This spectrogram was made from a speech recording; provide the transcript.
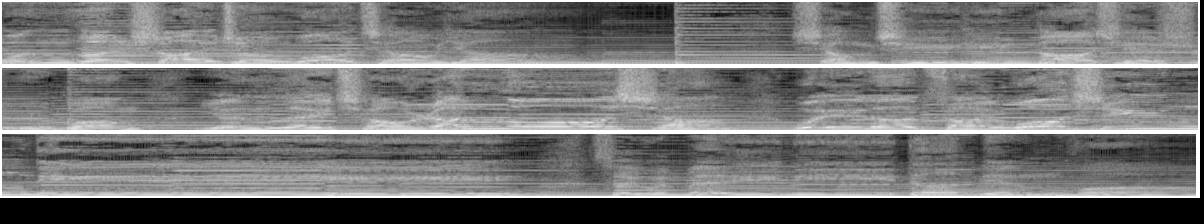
温暖晒着我脚丫，想起那些时光，眼泪悄然落下，为了在我心底最为美丽的年华。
